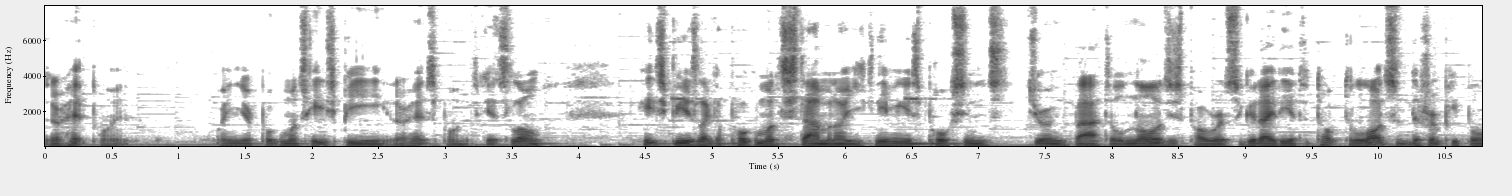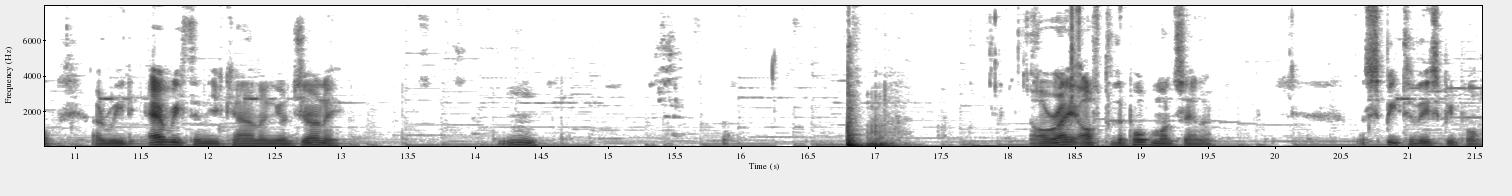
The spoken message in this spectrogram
their hit point. When your Pokemon's HP, their hit point gets low. HP is like a Pokemon stamina. You can even use potions during battle. Knowledge is power. It's a good idea to talk to lots of different people and read everything you can on your journey. Mm. Alright, off to the Pokemon Center. Let's speak to these people.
